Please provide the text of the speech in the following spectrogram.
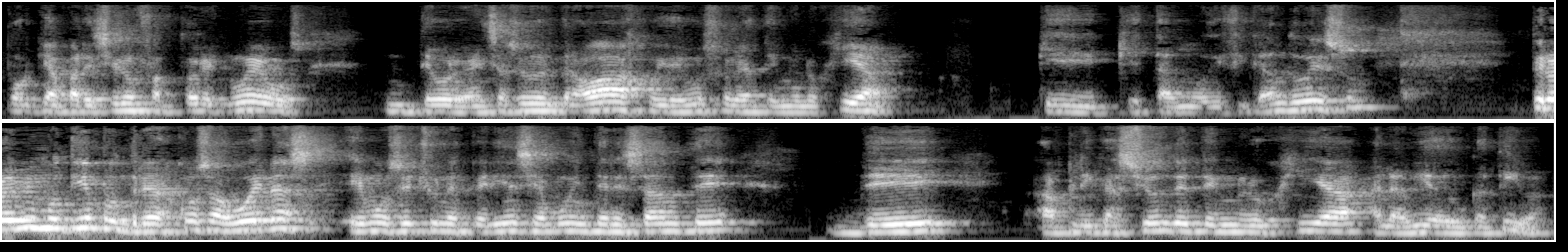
porque aparecieron factores nuevos de organización del trabajo y de uso de la tecnología que, están modificando eso. Pero al mismo tiempo, entre las cosas buenas, hemos hecho una experiencia muy interesante de aplicación de tecnología a la vida educativa.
